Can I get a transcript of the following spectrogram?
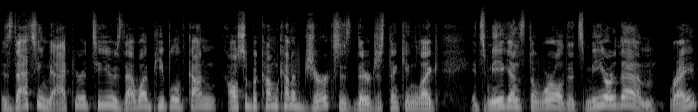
Does that seem accurate to you? Is that why people have gotten also become kind of jerks? Is they're just thinking like it's me against the world, it's me or them, right?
